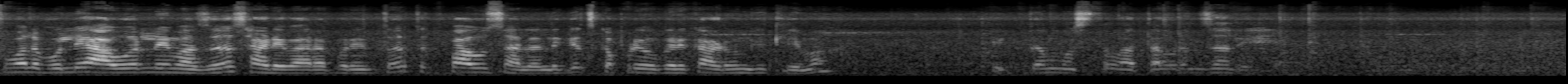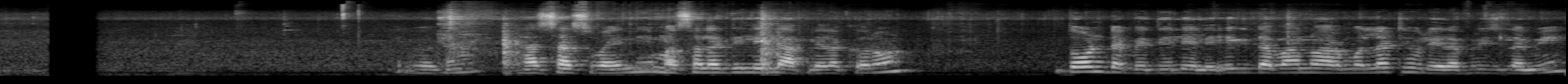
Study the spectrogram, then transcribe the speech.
तुम्हाला बोलले आवरले माझं साडेबारापर्यंत. तर पाऊस आला. लगेच कपडे वगैरे काढून घेतले मग. एकदम मस्त वातावरण झाले हे बघा. हा सासवाईने मसाला दिलेला आपल्याला करून. दोन डबे दिलेले. एक डबा नॉर्मलला ठेवलेला फ्रीजला मी.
